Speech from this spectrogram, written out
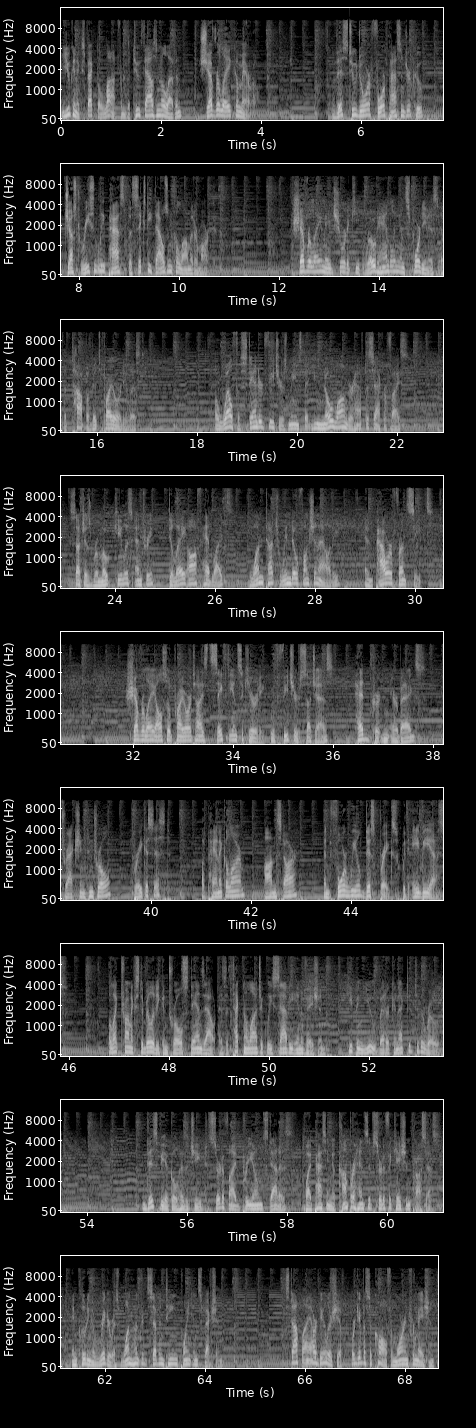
You can expect a lot from the 2011 Chevrolet Camaro. This two-door, four-passenger coupe just recently passed the 60,000 kilometer mark. Chevrolet made sure to keep road handling and sportiness at the top of its priority list. A wealth of standard features means that you no longer have to sacrifice, such as remote keyless entry, delay off headlights, one-touch window functionality, and power front seats. Chevrolet also prioritized safety and security with features such as head curtain airbags, traction control, brake assist, a panic alarm, OnStar, and four-wheel disc brakes with ABS. Electronic stability control stands out as a technologically savvy innovation, keeping you better connected to the road. This vehicle has achieved certified pre-owned status by passing a comprehensive certification process, including a rigorous 117-point inspection. Stop by our dealership or give us a call for more information.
